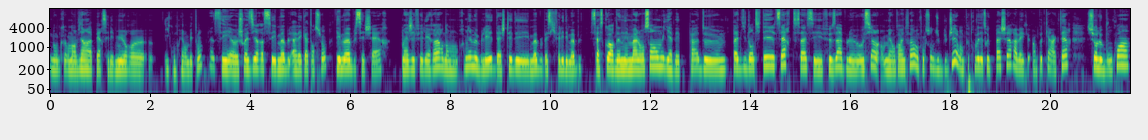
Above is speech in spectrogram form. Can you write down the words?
Donc on en vient à percer les murs, euh, y compris en béton. C'est euh, choisir ces meubles avec attention. Des meubles, c'est cher j'ai fait l'erreur dans mon premier meublé d'acheter des meubles parce qu'il fallait des meubles. Ça se coordonnait mal ensemble, il n'y avait pas de pas d'identité. Certes, ça c'est faisable aussi, hein, mais encore une fois, en fonction du budget, on peut trouver des trucs pas chers avec un peu de caractère sur le bon coin.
